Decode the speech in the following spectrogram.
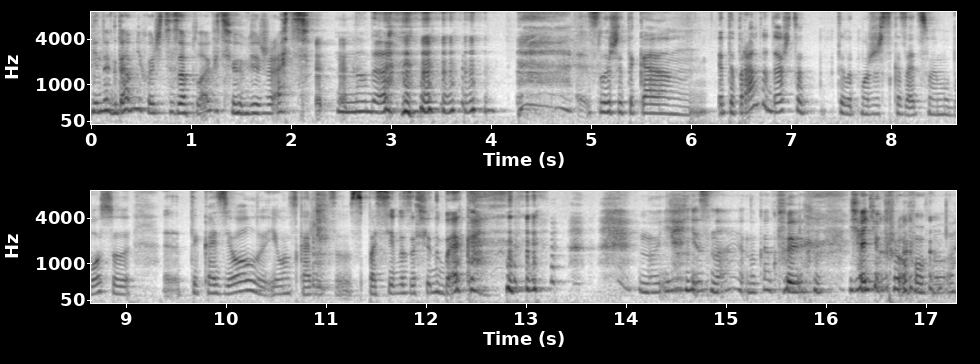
иногда мне хочется заплакать и убежать. Ну да. Слушай, такая, это правда, да, что ты вот можешь сказать своему боссу, э, ты козел, и он скажет спасибо за фидбэк? Ну, я не знаю, ну как бы я не пробовала.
